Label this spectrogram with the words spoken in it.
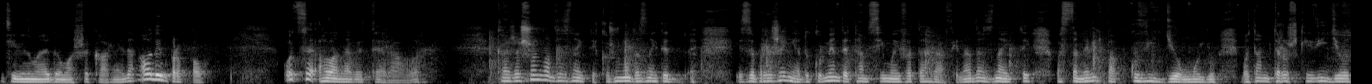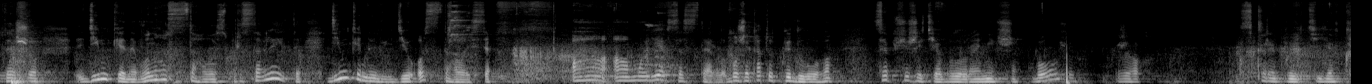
який він мене вдома шикарний. Да? А один пропав. Оце Галана витирала. Каже, що треба знайти? Кажу, треба знайти е, зображення, документи, там всі мої фотографії. Треба знайти, встановити папку відео мою, бо там трошки відео те, що Дімкине, воно осталось. Представляєте? Дімкине відео осталося. А, а моє все стерло. Боже, яка тут підлога? Це общежиття було раніше. Боже, жах. Скрипить як.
